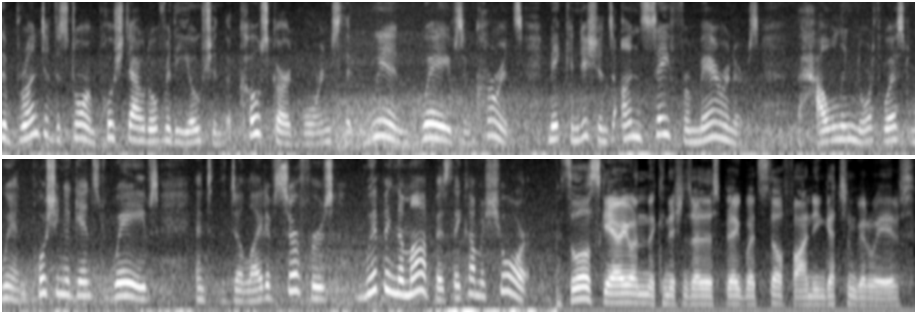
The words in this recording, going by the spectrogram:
the brunt of the storm pushed out over the ocean, the Coast Guard warns that wind, waves, and currents make conditions unsafe for mariners. The howling northwest wind pushing against waves, and to the delight of surfers, whipping them up as they come ashore. It's a little scary when the conditions are this big, but it's still fun. You can get some good waves.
